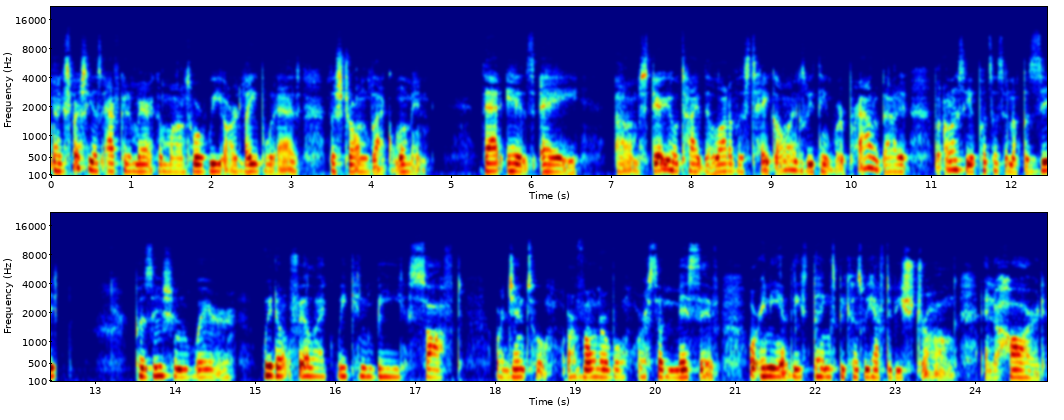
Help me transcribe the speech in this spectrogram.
and especially as African American moms, where we are labeled as the strong black woman. That is a um, stereotype that a lot of us take on because we think we're proud about it, but honestly, it puts us in a position position where we don't feel like we can be soft or gentle or vulnerable or submissive or any of these things because we have to be strong and hard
